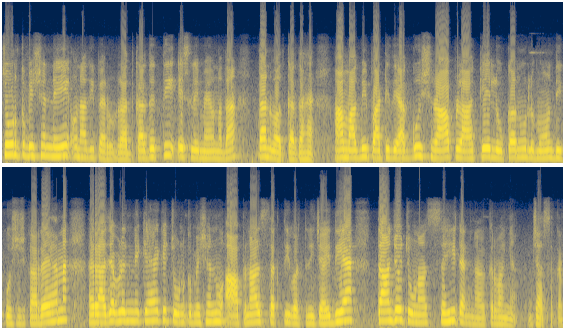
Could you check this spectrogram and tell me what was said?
ਚੋਣ ਕਮਿਸ਼ਨ ਨੇ ਉਹਨਾਂ ਦੀ ਪੈਰੋਲ ਰੱਦ ਕਰ ਦਿੱਤੀ। ਇਸ ਲਈ ਮੈਂ ਉਹਨਾਂ ਦਾ ਧੰਨਵਾਦ ਕਰਦਾ ਹਾਂ। ਆਮ ਆਦਮੀ ਪਾਰਟੀ ਦੇ ਆਗੂ ਸ਼ਰਾਬ ਲਾ ਕੇ ਲੋਕਾਂ ਨੂੰ ਲਵਾਉਣ ਦੀ ਕੋਸ਼ਿਸ਼ ਕਰ ਰਹੇ ਹਨ। ਰਾਜਾ ਵੜਿੰਗ ਨੇ ਕਿਹਾ ਹੈ ਕਿ ਚੋਣ ਕਮਿਸ਼ਨ ਨੂੰ ਆਪ ਨਾਲ ਸਖਤੀ ਵਰਤਣੀ ਚਾਹੀਦੀ ਹੈ ਤਾਂ ਜੋ ਚੋਣਾਂ ਸਹੀ ਢੰਗ ਨਾਲ ਕਰਵਾਈਆਂ ਜਾ ਸਕਣ।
